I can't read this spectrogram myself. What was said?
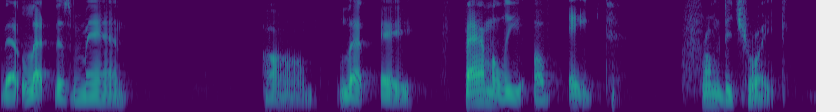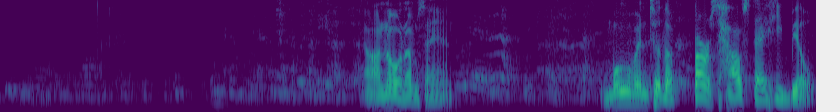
that let this man um, let a family of eight from Detroit. I know what I'm saying. Move into the first house that he built.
